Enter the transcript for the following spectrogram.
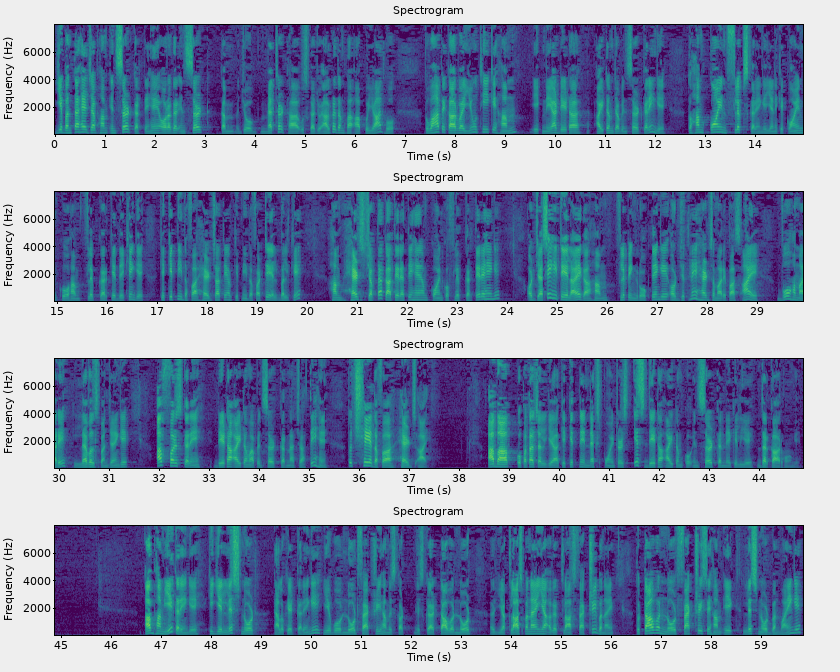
یہ بنتا ہے جب ہم انسرٹ کرتے ہیں اور اگر انسرٹ کا جو میتھڈ تھا، اس کا جو الگریدم تھا، آپ کو یاد ہو، تو وہاں پہ کاروائی یوں تھی کہ ہم ایک نیا ڈیٹا آئٹم جب انسرٹ کریں گے، تو ہم کوائن فلپس کریں گے۔ یعنی کہ کوائن کو ہم فلپ کر کے دیکھیں گے کہ کتنی دفعہ ہیڈ آتے ہیں اور کتنی دفعہ ٹیل بلکہ ہم ہیڈس جب تک آتے رہتے ہیں، ہم کوائن کو فلپ کرتے رہیں گے۔ اور جیسے ہی ٹیل آئے گا، ہم فلپنگ روک دیں گے اور جتنے ہیڈز ہمارے پاس آئے، وہ ہمارے لیولز بن جائیں گے۔ اب فرض کریں، ڈیٹا آئٹم آپ انسرٹ کرنا چاہتے ہیں، تو چھ دفعہ ہیڈز آئے۔ اب آپ کو پتا چل گیا کہ کتنے نیکسٹ پوائنٹرز اس ڈیٹا آئٹم کو انسرٹ کرنے کے لیے درکار ہوں گے۔ اب ہم یہ کریں گے کہ یہ لسٹ نوڈ ایلوکیٹ کریں گے، یہ وہ نوڈ فیکٹری ہم اس کا اس کا ٹاور نوڈ یا کلاس بنائیں یا اگر کلاس فیکٹری بنائیں، تو ٹاور نوڈ فیکٹری سے ہم ایک لسٹ نوڈ بنوائیں گے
